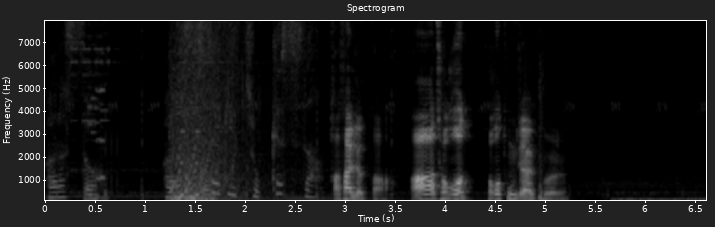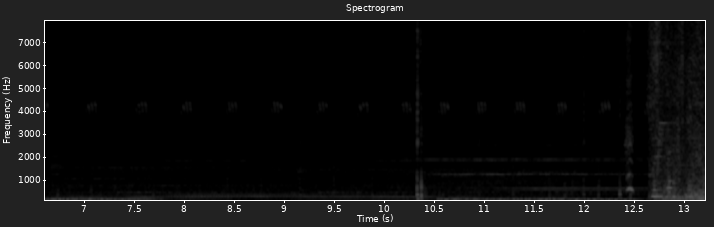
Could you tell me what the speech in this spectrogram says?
알았어. 이 알았어. 색이 좋겠어. 다 살렸다. 아 저거 저거 통제할 걸. 우리의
